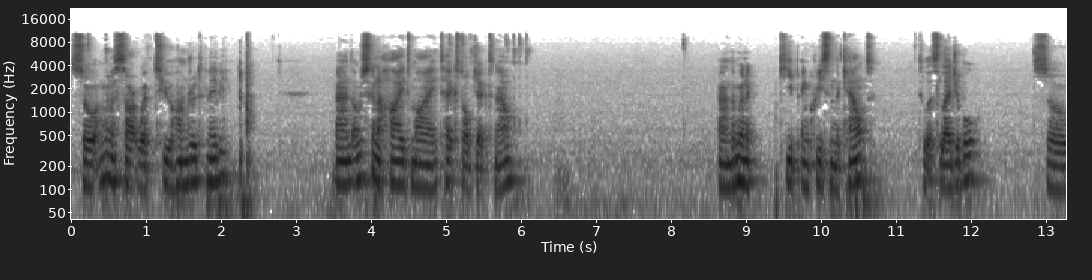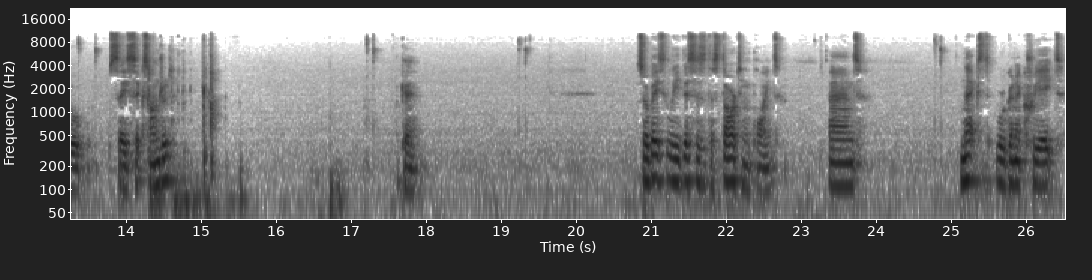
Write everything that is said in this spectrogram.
So I'm going to start with 200 maybe. And I'm just going to hide my text object now. And I'm going to keep increasing the count till it's legible. So say 600. Okay. So basically this is the starting point and next we're going to create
